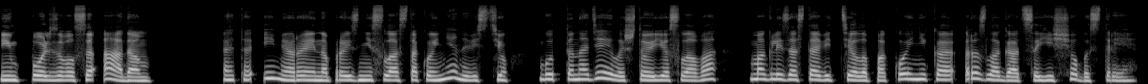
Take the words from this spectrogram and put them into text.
Им пользовался Адам. Это имя Рейна произнесла с такой ненавистью, будто надеялась, что ее слова могли заставить тело покойника разлагаться еще быстрее.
